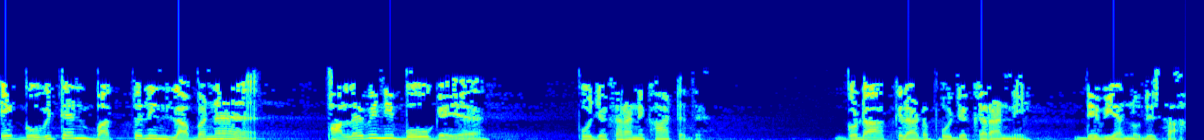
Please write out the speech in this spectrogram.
ඒ ගොවිතැන් බත් වලින් ලබන පළවෙනි භෝගය පූජා කරන්නේ කාටද? ගොඩාක් වෙලාට පූජා කරන්නේ දෙවියන් උදෙසා.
